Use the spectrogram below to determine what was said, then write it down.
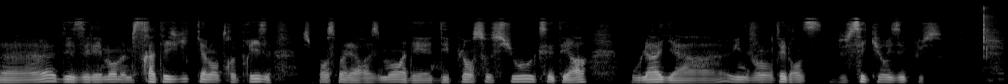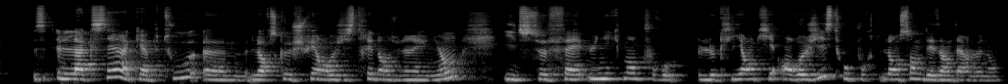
euh, des éléments même stratégiques à l'entreprise. Je pense malheureusement à des, plans sociaux, etc., où là, il y a une volonté de sécuriser plus. L'accès à Captou, euh, lorsque je suis enregistré dans une réunion, il se fait uniquement pour le client qui enregistre ou pour l'ensemble des intervenants?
